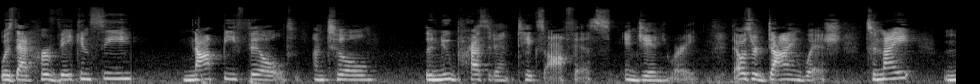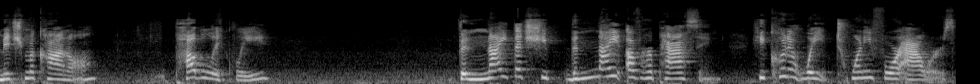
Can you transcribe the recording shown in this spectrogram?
was that her vacancy not be filled until the new president takes office in January. That was her dying wish. Tonight, Mitch McConnell publicly the night that she the night of her passing, he couldn't wait 24 hours,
